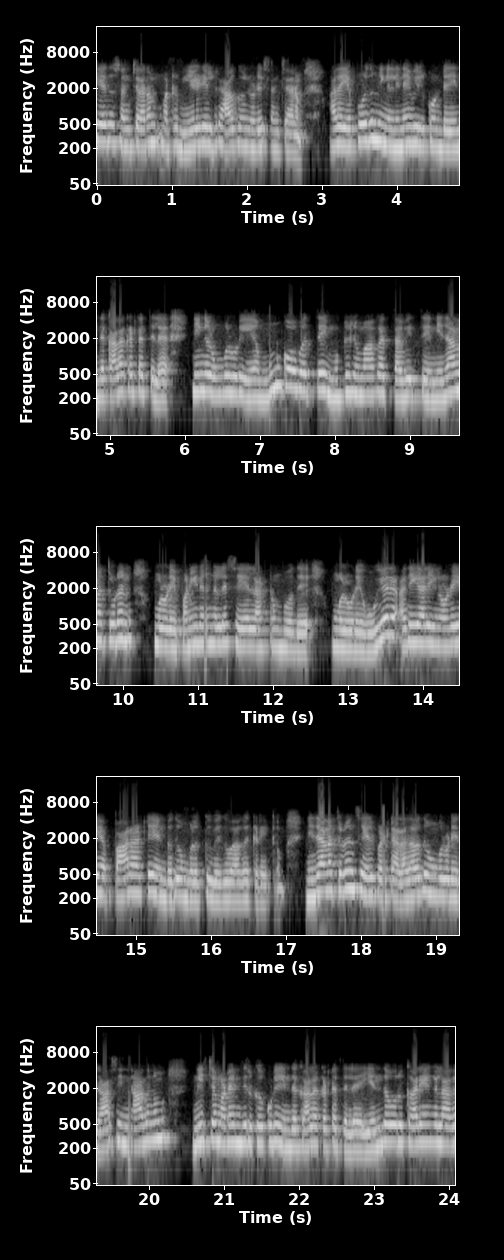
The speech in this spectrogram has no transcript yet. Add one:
கேது சஞ்சாரம் மற்றும் ஏழில் ராகுவினுடைய சஞ்சாரம். அதை எப்பொழுதும் நீங்கள் நினைவில் கொண்டு இந்த காலகட்டத்துல நீங்கள் உங்களுடைய முன்கோபத்தை முற்றிலுமாக தவிர்த்து நிதானத்துடன் உங்களுடைய பணியிடங்களில் செயலாற்றும் போது உங்களுடைய உயர் அதிகாரிகளுடைய பாராட்டு என்பது உங்களுக்கு வெகுவாக கிடைக்கும். நிதானத்துடன் செயல்பட்டால் அதாவது உங்களுடைய ராசி நாதனும் நீச்சம் அடைந்திருக்கக்கூடிய இந்த காலகட்டத்துல எந்த ஒரு காரியங்களாக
